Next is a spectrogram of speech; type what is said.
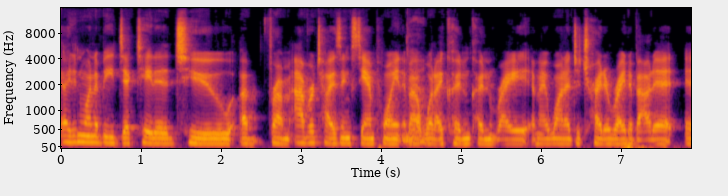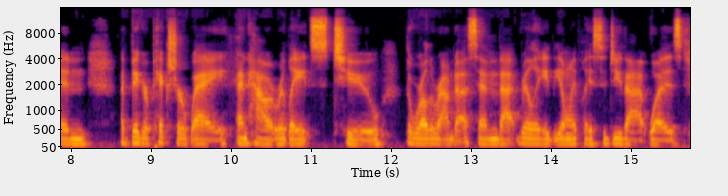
I didn't want to be dictated to uh, from advertising standpoint about Yeah. what I could and couldn't write, and I wanted to try to write about it in a bigger picture way and how it relates to the world around us. And that really the only place to do that was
